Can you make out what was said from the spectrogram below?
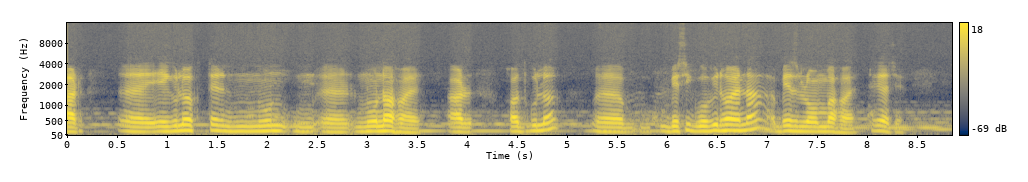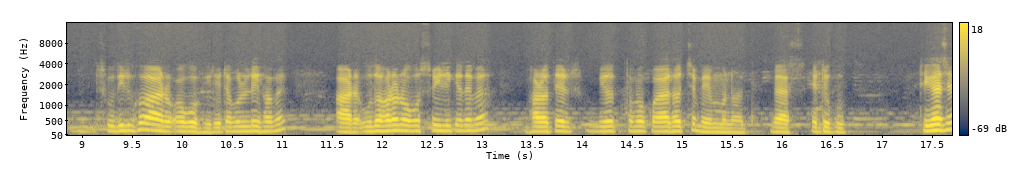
আর এগুলোতে নুন নোনা হয়। আর হ্রদগুলো বেশি গভীর হয় না, বেশ লম্বা হয়। ঠিক আছে? সুদীর্ঘ আর অগভীর, এটা বললেই হবে। আর উদাহরণ অবশ্যই লিখে দেবে। ভারতের বৃহত্তম কয়াল হচ্ছে ব্রহ্মনদ ব্যাস, এটুকু। ঠিক আছে?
